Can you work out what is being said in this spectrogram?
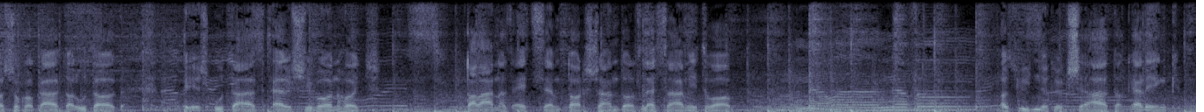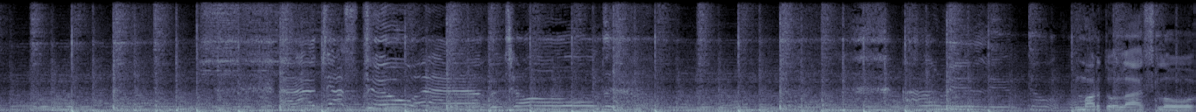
A sokak által utalt és utált El Simon, hogy talán az egyszem Tar Sándort leszámítva az ügynökök se álltak elénk. Marton László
